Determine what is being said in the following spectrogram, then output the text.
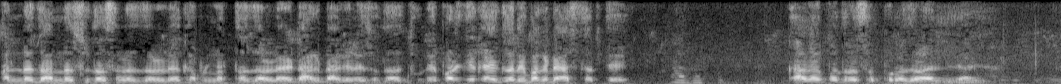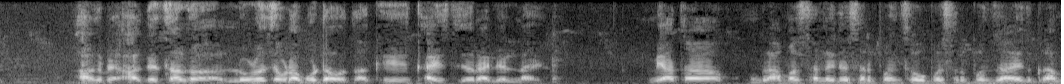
अन्नधान्यसुद्धा सगळं जळलं आहे कपडा लत्ता आहे डागडागिने सुद्धा. थोडेफार जे काही गरीबाकडे असतात ते कागदपत्र संपूर्ण जळालेली आहे. आगने आगेचा लोळच एवढा मोठा होता की काहीच तिथे राहिलेलं नाही. मी आता ग्रामस्थांना इथे सरपंच उपसरपंच आहेत ग्राम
